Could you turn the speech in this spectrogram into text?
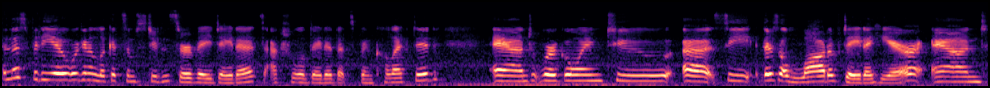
In this video, we're going to look at some student survey data. It's actual data that's been collected. And we're going to uh, see there's a lot of data here. And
